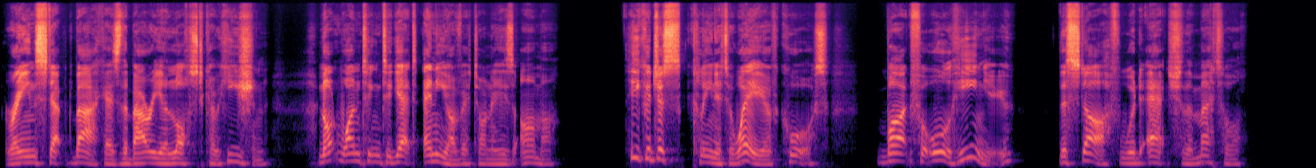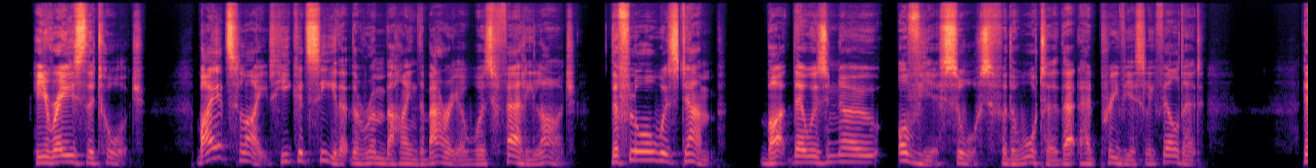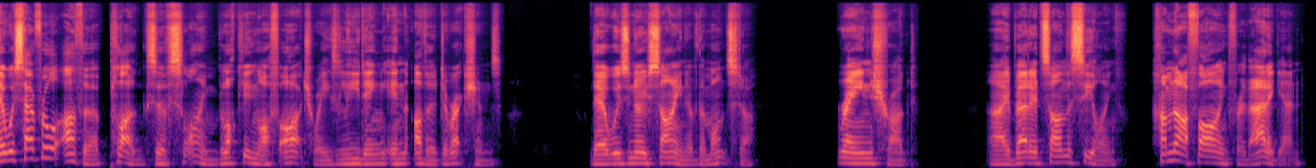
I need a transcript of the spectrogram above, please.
Rain stepped back as the barrier lost cohesion, not wanting to get any of it on his armor. He could just clean it away, of course, but for all he knew, the staff would etch the metal. He raised the torch. By its light, he could see that the room behind the barrier was fairly large. The floor was damp, but there was no obvious source for the water that had previously filled it. There were several other plugs of slime blocking off archways leading in other directions. There was no sign of the monster. Rain shrugged. I bet it's on the ceiling. I'm not falling for that again.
